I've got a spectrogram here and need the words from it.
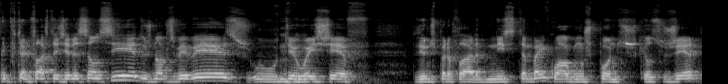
e, portanto falaste da geração C, dos novos bebês, o teu ex-chefe pediu-nos para falar nisso também, com alguns pontos que ele sugere,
